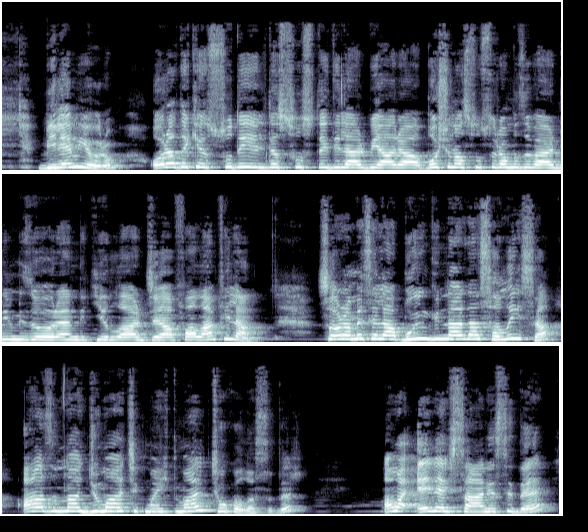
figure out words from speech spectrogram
bilemiyorum. Oradaki su değil de sus dediler bir ara. Boşuna susuramızı verdiğimizi öğrendik yıllarca falan filan. Sonra mesela bugün günlerden salıysa ağzımdan cuma çıkma ihtimali çok olasıdır. Ama en efsanesi de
